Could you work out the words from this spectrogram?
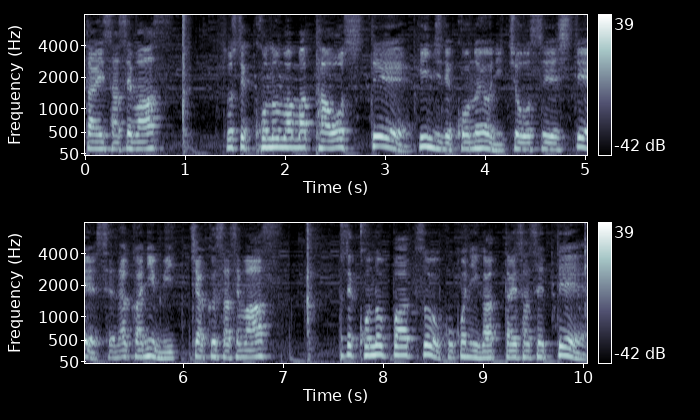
体させます。そしてこのまま倒して、ヒンジでこのように調整して背中に密着させます。そしてこのパーツをここに合体させて、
